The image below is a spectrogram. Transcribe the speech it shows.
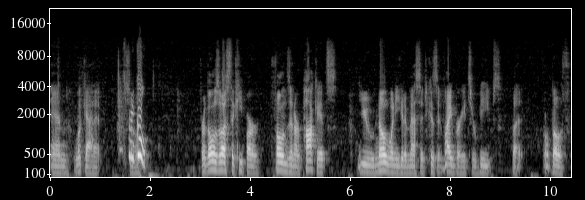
and look at it. It's pretty cool. For those of us that keep our phones in our pockets, you know when you get a message because it vibrates or beeps, but or both.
